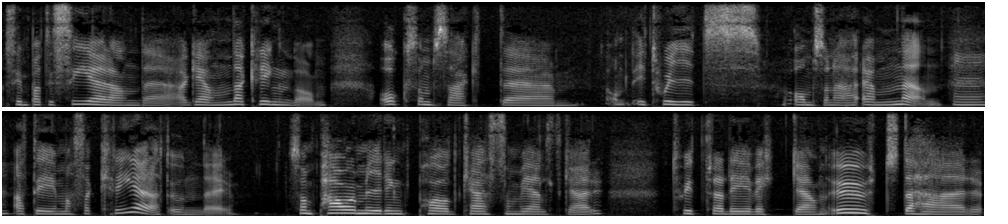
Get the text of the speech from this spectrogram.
sympatiserande agenda kring dem. Och som sagt eh, i tweets om sådana här ämnen, Mm. att det är massakrerat under. Som Power Meeting Podcast som vi älskar twittrade i veckan ut det här,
